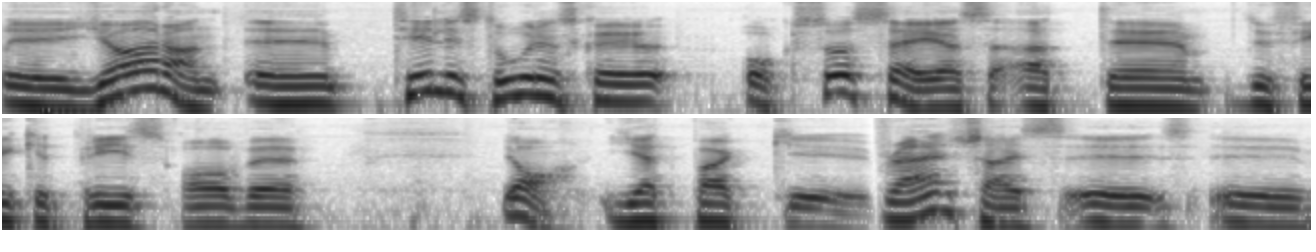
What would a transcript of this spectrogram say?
Eh, Göran, eh, till historien ska ju också sägas att eh, du fick ett pris av eh, ja, Jetpack eh, Franchise eh, eh,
